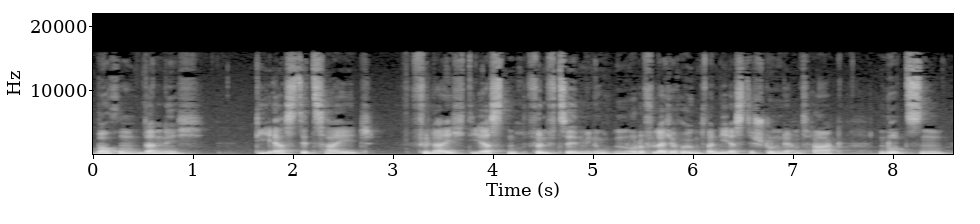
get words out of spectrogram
Warum dann nicht die erste Zeit, vielleicht die ersten 15 Minuten oder vielleicht auch irgendwann die erste Stunde am Tag nutzen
